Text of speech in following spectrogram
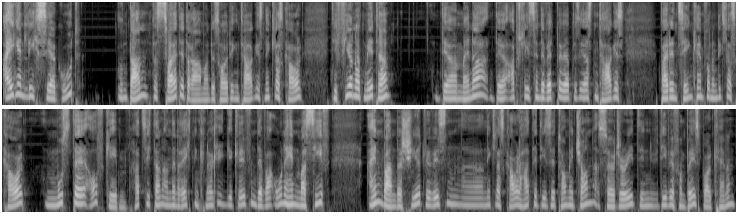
Eigentlich sehr gut. Und dann das zweite Drama des heutigen Tages, Niklas Kaul, die 400 Meter der Männer, der abschließende Wettbewerb des ersten Tages, bei den Zehnkämpfern und Niklas Kaul musste aufgeben, hat sich dann an den rechten Knöchel gegriffen, der war ohnehin massiv einbandagiert. Wir wissen, äh, Niklas Kaul hatte diese Tommy John Surgery, die, die wir vom Baseball kennen.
